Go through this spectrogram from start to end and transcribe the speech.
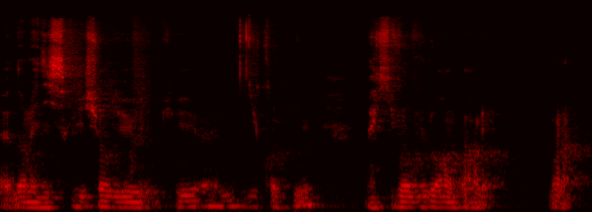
euh, dans la distribution du, euh, du contenu, bah, qui vont vouloir en parler. Voilà.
